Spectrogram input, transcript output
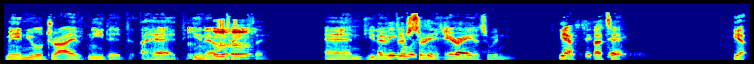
manual drive needed ahead, you know, type Mhm. thing. And you know, there's certain Six Day. areas when, yeah, that's Day. it. Yep.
